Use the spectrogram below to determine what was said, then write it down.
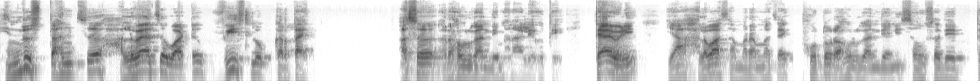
हिंदुस्थानचं हलव्याचं वाटप वीस लोक करतायत असं राहुल गांधी म्हणाले होते. त्यावेळी या हलवा समारंभाचा एक फोटो राहुल गांधी यांनी संसदेत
